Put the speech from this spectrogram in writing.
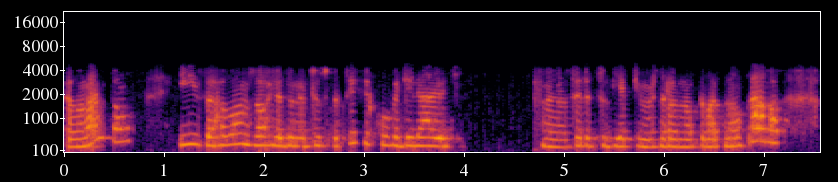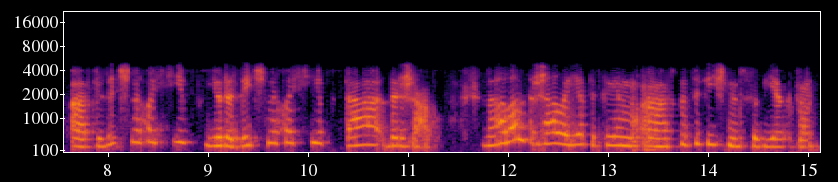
елементом, і загалом з огляду на цю специфіку виділяють е, серед суб'єктів міжнародного приватного права е, фізичних осіб, юридичних осіб та державу. Загалом держава є таким е, специфічним суб'єктом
